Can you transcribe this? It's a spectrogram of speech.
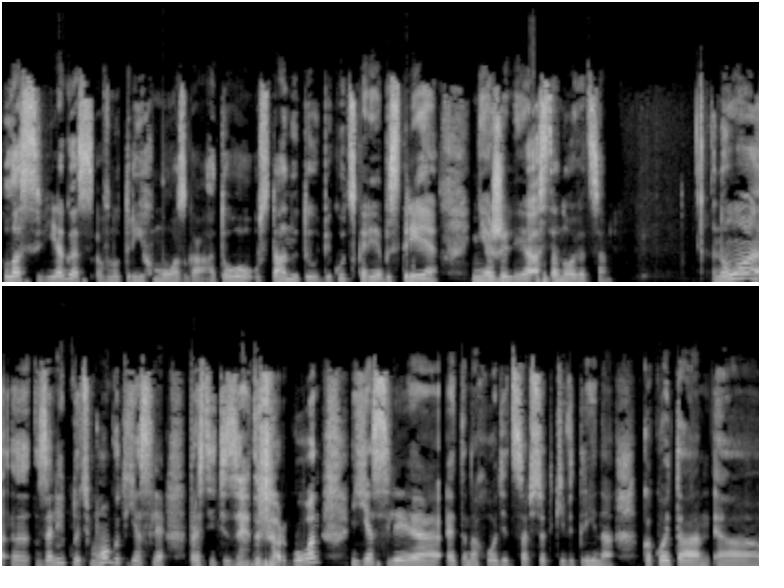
Лас-Вегас внутри их мозга, а то устанут и убегут скорее быстрее, нежели остановятся но э, залипнуть могут, если, простите за этот жаргон, если это находится все-таки витрина в какой-то э,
